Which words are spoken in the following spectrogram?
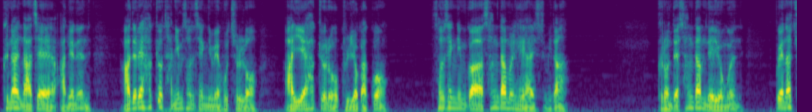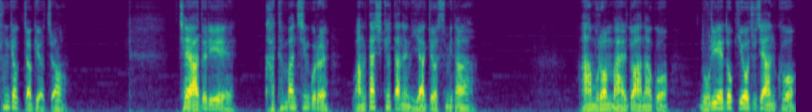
그날 낮에 아내는 아들의 학교 담임 선생님의 호출로 아이의 학교로 불려갔고 선생님과 상담을 해야 했습니다. 그런데 상담 내용은 꽤나 충격적이었죠. 제 아들이 같은 반 친구를 왕따시켰다는 이야기였습니다. 아무런 말도 안 하고 놀이에도 끼워주지 않고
